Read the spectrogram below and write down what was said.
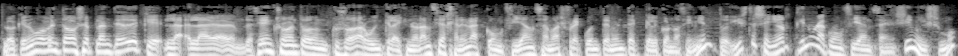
lo, que en un momento se planteó de que la, la, decía en su momento incluso Darwin que la ignorancia genera confianza más frecuentemente que el conocimiento y este señor tiene una confianza en sí mismo,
